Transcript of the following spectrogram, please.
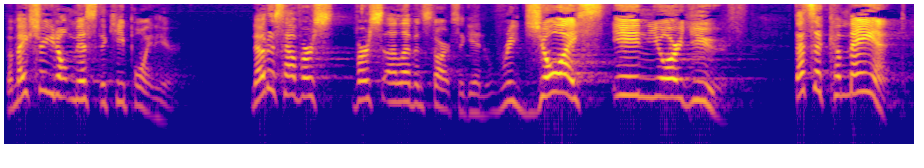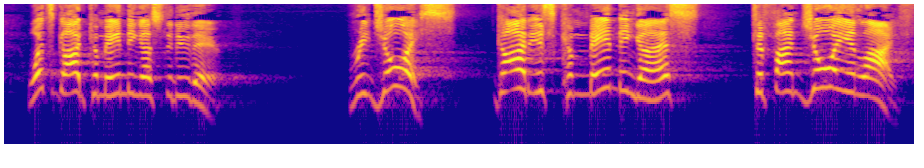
But make sure you don't miss the key point here. Notice how verse, verse 11 starts again. Rejoice in your youth. That's a command. What's God commanding us to do there? Rejoice. God is commanding us to find joy in life.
